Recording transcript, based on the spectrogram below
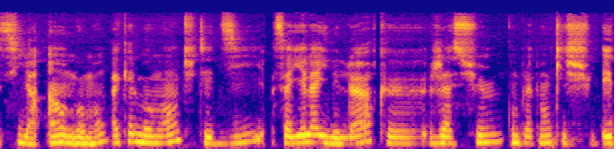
s'il y a un moment, à quel moment tu t'es dit, ça y est, là, il est l'heure que j'assume complètement qui je suis et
